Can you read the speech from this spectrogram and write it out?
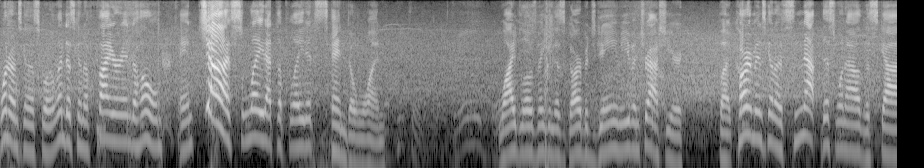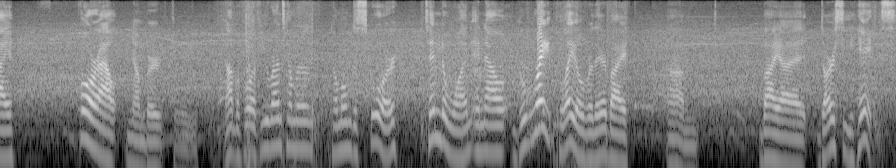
One run's going to score. Linda's going to fire into home, and just late at the plate, it's 10-1. Wide lows making this garbage game even trashier. But Cartman's going to snap this one out of the sky. Four out, number three. Not before a few runs come, come home to score. 10 to 1. And now, great play over there by um, by uh, Darcy Hicks.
